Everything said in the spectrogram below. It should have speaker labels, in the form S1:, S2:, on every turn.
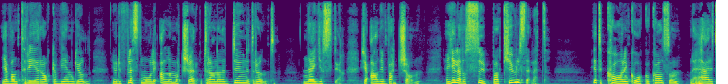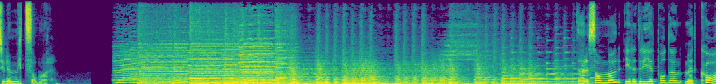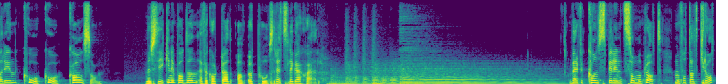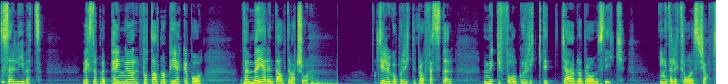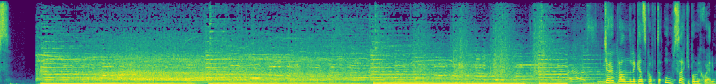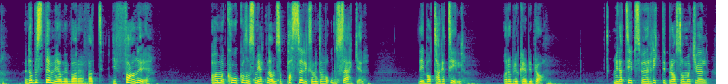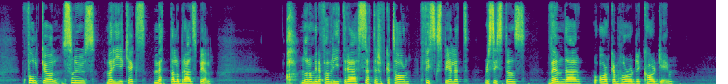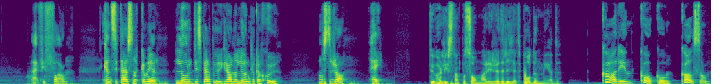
S1: Jag vann tre raka VM-guld, gjorde flest mål i alla matcher och tränade dygnet runt. Nej, just det. Jag har aldrig varit sån. Jag gillade att supa och ha kul istället. Jag heter Karin KK Karlsson och det här är tydligen mitt sommar. Det här är Sommar i Rederiet-podden med Karin KK Karlsson. Musiken i podden är förkortad av upphovsrättsliga skäl. Vad är det för konst spela in ett sommarprat? Man fått allt gratis här i livet. Växt upp med pengar, fått allt man pekar på. För mig har det inte alltid varit så. Jag gillar att gå på riktigt bra fester. Med mycket folk och riktigt jävla bra musik. Inget elektroniskt tjafs. Jag är ibland, eller ganska ofta, osäker på mig själv. Men då bestämmer jag mig bara för att ge fan i det. Och har man KK som smeknamn så passar det liksom inte att vara osäker. Det är bara att tagga till. Och då brukar det bli bra. Mina tips för en riktigt bra sommarkväll. Folköl, snus, Mariekex, metal och brädspel. Ah, några av mina favoriter är Settlers of Catan, Fiskspelet, Resistance, Vem där och Arkham Horror The Card Game. Nej, fy fan. Kan inte sitta här och snacka med er. Lordi spelar på Gröna Lund klockan sju. Måste dra. Hej.
S2: Du har lyssnat på Sommar i Rederiet-podden med
S1: Karin KK Karlsson.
